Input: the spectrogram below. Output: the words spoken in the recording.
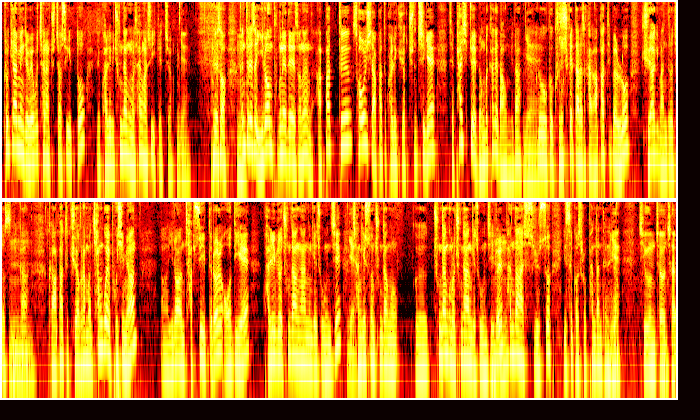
그렇게 하면 이제 외부 차량 주차 수입도 관리비 충당금을 사용할 수 있겠죠. 예. 그래서 음. 큰 틀에서 이런 부분에 대해서는 아파트 서울시 아파트 관리 규약 준칙에 제 80조에 명백하게 나옵니다. 예. 그리고 그 준칙에 따라서 각 아파트별로 규약이 만들어졌으니까 음. 그 아파트 규약을 한번 참고해 보시면 어, 이런 잡수입들을 어디에 관리비로 충당하는 게 좋은지 예. 장기수선 충당금 그 충당금으로 충당하는 게 좋은지를 음. 판단하실 수 있을 것으로 판단되네요. 예. 지금 저 자,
